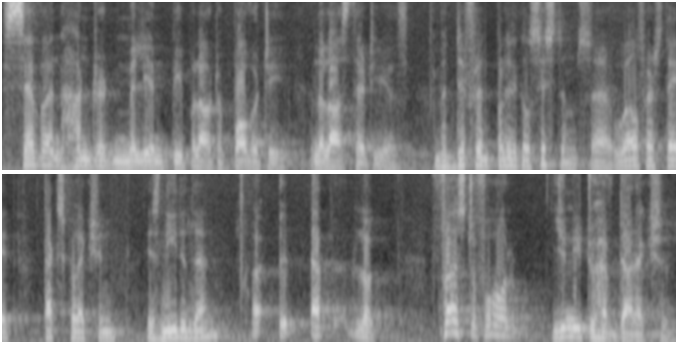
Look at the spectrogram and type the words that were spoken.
700 million people out of poverty in the last 30 years. But different political systems, uh, welfare state, tax collection is needed then? Uh, uh, look, first of all, you need to have direction.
